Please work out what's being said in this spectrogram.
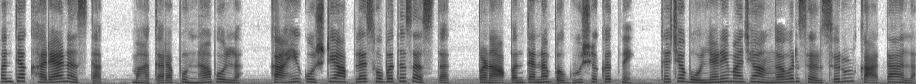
पण त्या खऱ्या नसतात. म्हातारा पुन्हा बोलला काही गोष्टी आपल्यासोबतच असतात पण आपण त्यांना बघू शकत नाही. त्याच्या बोलण्याने माझ्या अंगावर सरसरून काता आला.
